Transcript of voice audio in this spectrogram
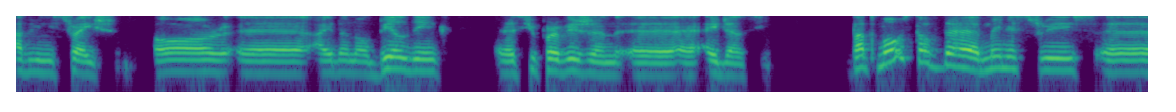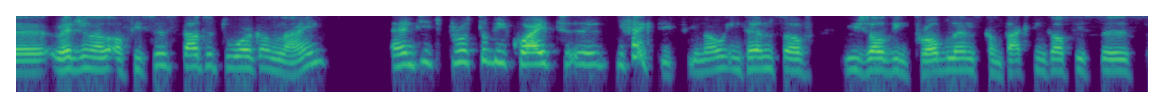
administration or, uh, I don't know, building uh, supervision uh, agency. But most of the ministries, uh, regional offices started to work online and it proved to be quite effective, you know, in terms of resolving problems, contacting offices,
